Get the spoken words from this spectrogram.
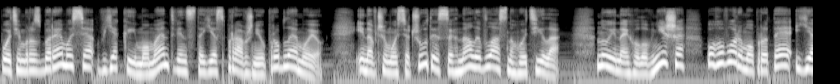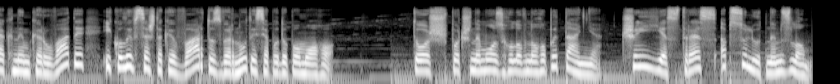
Потім розберемося, в який момент він стає справжньою проблемою, і навчимося чути сигнали власного тіла. Ну і найголовніше, поговоримо про те, як ним керувати і коли все ж таки варто звернутися по допомогу. Тож почнемо з головного питання: чи є стрес абсолютним злом?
